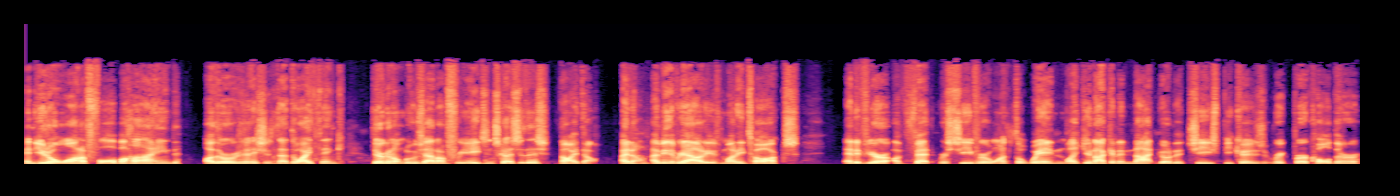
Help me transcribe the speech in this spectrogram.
and you don't want to fall behind other organizations. Now, do I think they're going to lose out on free agents because of this? No, I don't. I don't. I mean, the reality is money talks. And if you're a vet receiver who wants to win, like you're not going to not go to the Chiefs because Rick Burkholder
